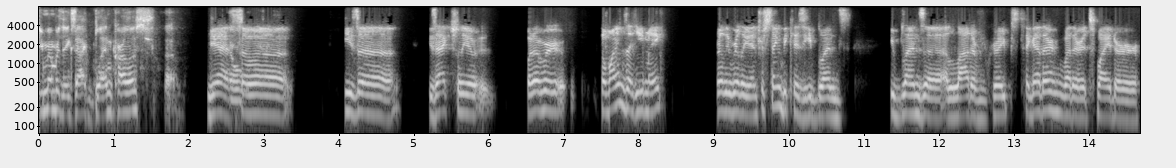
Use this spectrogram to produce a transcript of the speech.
you remember the exact blend, Carlos? Uh, Yeah, so uh, he's a he's actually a, whatever the wines that he make really really interesting because he blends he blends a, a lot of grapes together, whether it's white or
